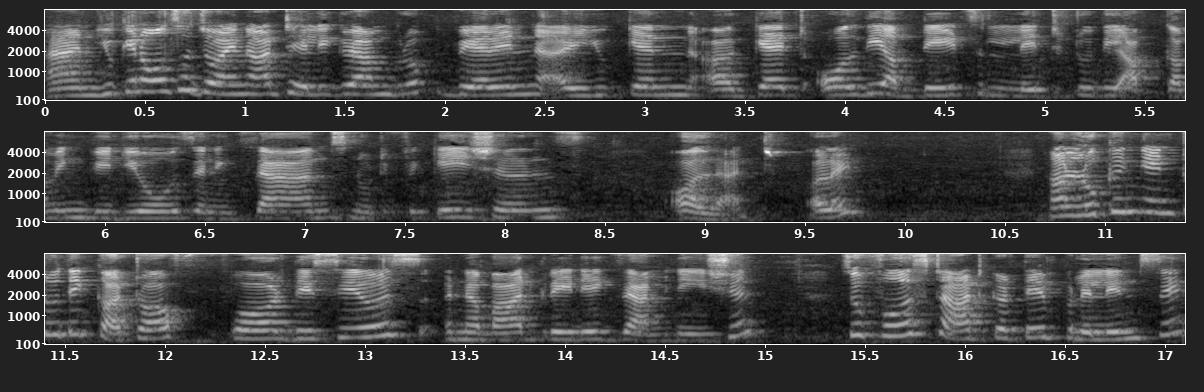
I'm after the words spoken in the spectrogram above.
and you can also join our telegram group wherein uh, you can uh, get all the updates related to the upcoming videos and exams notifications all that. All right now, looking into the cutoff for this year's NABARD grade examination. So first start करते हैं prelims से।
